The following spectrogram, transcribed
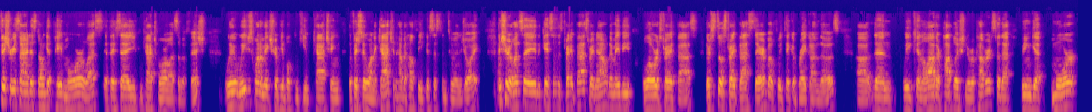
Fishery scientists don't get paid more or less if they say you can catch more or less of a fish we, we just want to make sure people can keep catching the fish they want to catch and have a healthy ecosystem to enjoy. And sure, let's say in the case of the striped bass right now, there may be lower striped bass. There's still striped bass there, but if we take a break on those, uh, then we can allow their population to recover so that we can get more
